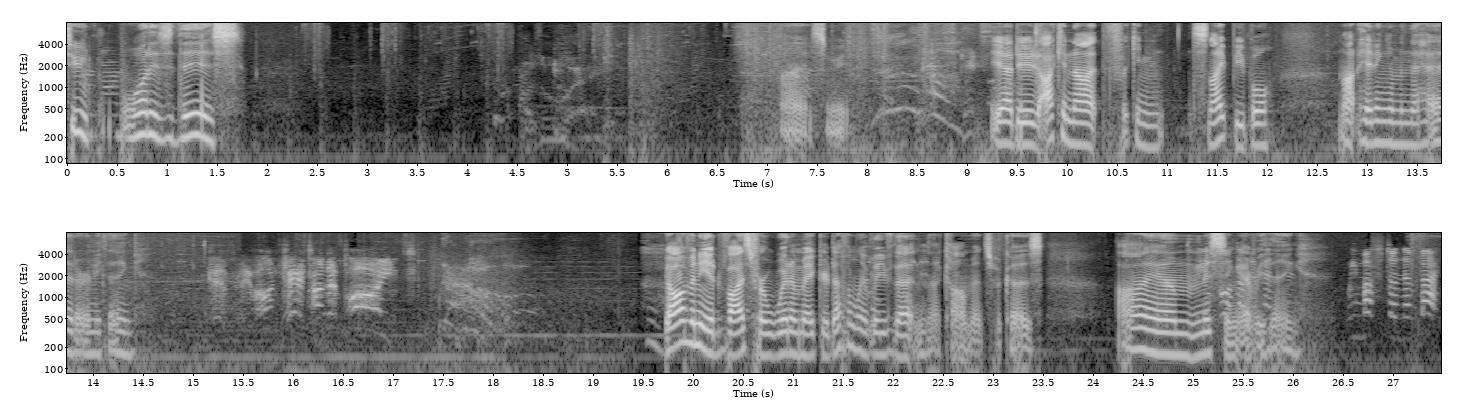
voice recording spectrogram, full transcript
Dude, what is this? Alright, sweet. Yeah, dude, I cannot freaking snipe people. Not hitting them in the head or anything. Everyone get on the point! Y'all have any advice for Widowmaker? Definitely leave that in the comments because I am missing everything. We must turn them back.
